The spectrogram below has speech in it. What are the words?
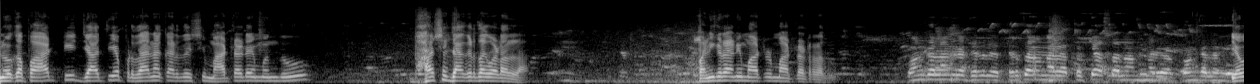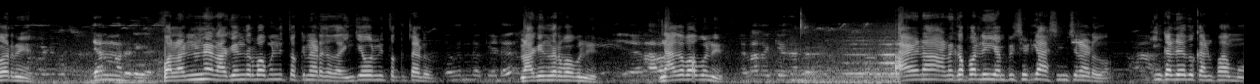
నువ్వు ఒక పార్టీ జాతీయ ప్రధాన కార్యదర్శి మాట్లాడే ముందు భాష జాగ్రత్తగా పడాలా? పనికిరాని మాటలు మాట్లాడరాదు. పవన్ కళ్యాణ్ గారు తిడతా తిడతా ఉన్నారు కదా, తొక్కేస్తాను అంటున్నారు కదా పవన్ కళ్యాణ్ గారు. ఎవరిని? జగన్మోహన్ రెడ్డి గారు. వాళ్ళన్నీ నాగేంద్ర బాబుని తొక్కినాడు కదా ఇంకెవరిని తొక్కుతాడు? నాగేంద్ర బాబుని. నాగబాబుని. ఆయన అనకపల్లి ఎంపీ సీట్కి ఆశించినాడు. ఇంకా లేదు కన్ఫామ్.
